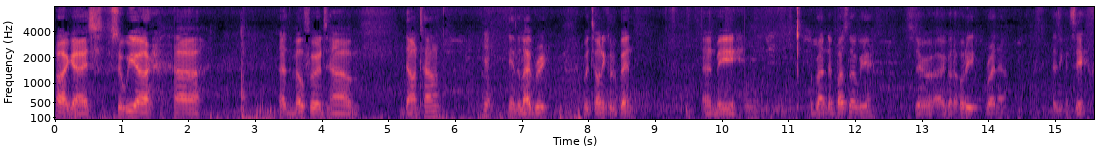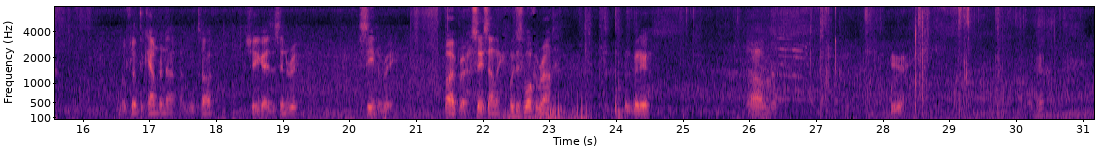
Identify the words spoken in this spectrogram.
All right, guys. So we are uh, at the Milford um, downtown, Yeah. near the library, where Tony could have been, and me, a random puzzle over here. So I got a hoodie right now, as you can see. I'm gonna flip the camera now, and we'll talk, show you guys the scenery. Scenery. All right, bro. Say something. We'll just walk around for the video. Um, here.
